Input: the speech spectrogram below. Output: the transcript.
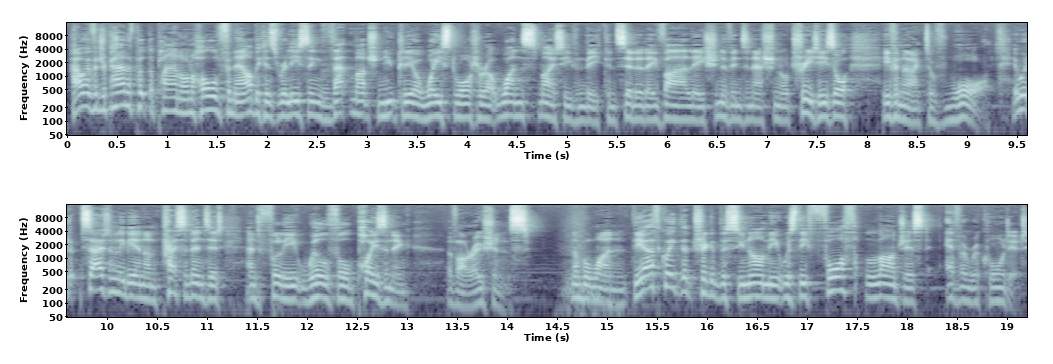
However, Japan have put the plan on hold for now because releasing that much nuclear wastewater at once might even be considered a violation of international treaties or even an act of war. It would certainly be an unprecedented and fully willful poisoning of our oceans. Number 1. The earthquake that triggered the tsunami was the fourth largest ever recorded.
